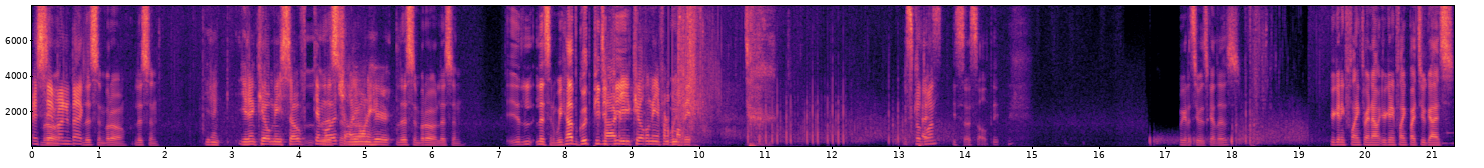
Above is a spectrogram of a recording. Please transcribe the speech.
I see him running back. listen, bro. Listen. You didn't you didn't kill me so fucking much. Listen, I don't want to hear it. Listen, bro. Listen. Y- l- Listen, we have good Tired of you PvP. killing me in front of my base. This Killed one. He's so salty. We gotta see where this guy lives. You're getting flanked right now. You're getting flanked by two guys.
